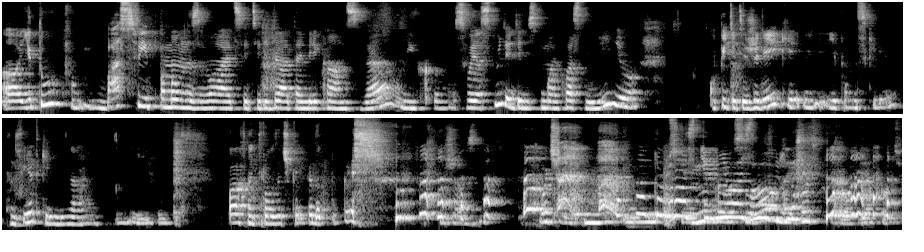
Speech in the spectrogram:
А, YouTube, BuzzFeed, по-моему, называется, эти ребята американцы, да? У них э, своя студия, где они снимают классные видео. Купить эти желейки японские, конфетки, не знаю, и пахнуть розочкой, когда пукаешь. Ужасно. Очень не природы. Я против.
